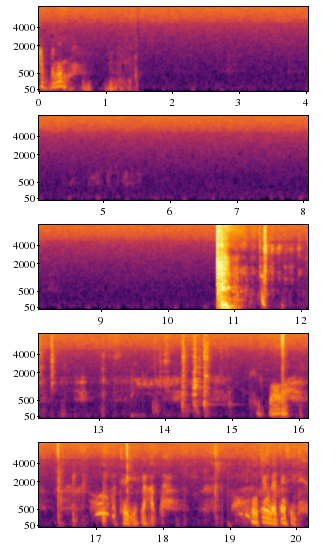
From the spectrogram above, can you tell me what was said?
มาอีกแล้วเด้อครับปานิ่นถือบ่โอ้ถืออีกแล้วครับมึงจังไดจังสิถือ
